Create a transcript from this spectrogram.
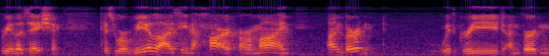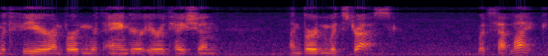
realization, because we're realizing a heart or a mind unburdened with greed, unburdened with fear, unburdened with anger, irritation, unburdened with stress. What's that like?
